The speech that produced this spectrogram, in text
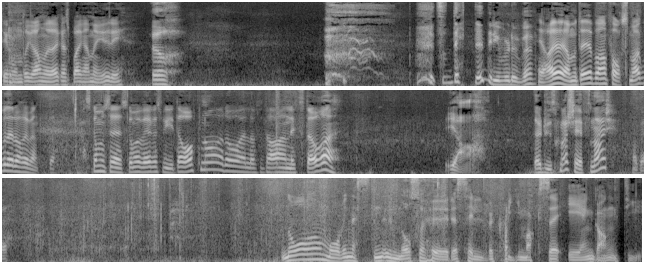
De 100 grammene der kan sprenge mye, de. Ja. Så dette driver du med? Ja, ja, ja, men det er bare en forsmak på det der i vente. Skal vi se, skal vi bevege oss videre opp nå, da, eller så ta en litt større? Ja. Det er du som er sjefen her. Ok. Nå må vi nesten unne oss å høre selve klimakset en gang til.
